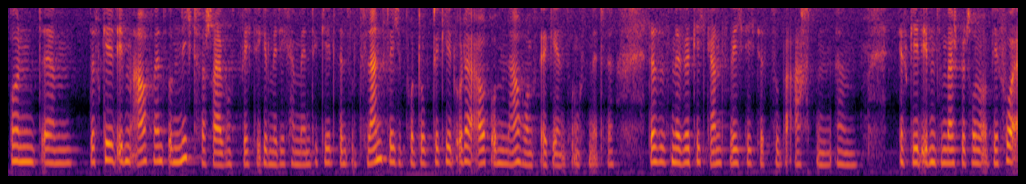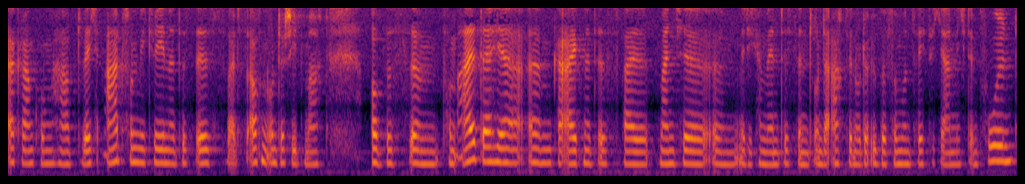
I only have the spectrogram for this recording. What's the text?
Und ähm, das gilt eben auch, wenn es um nicht verschreibungspflichtige Medikamente geht, wenn es um pflanzliche Produkte geht oder auch um Nahrungsergänzungsmittel. Das ist mir wirklich ganz wichtig, das zu beachten. Ähm, es geht eben zum Beispiel darum, ob ihr Vorerkrankungen habt, welche Art von Migräne das ist, weil das auch einen Unterschied macht. Ob es ähm, vom Alter her ähm, geeignet ist, weil manche ähm, Medikamente sind unter 18 oder über 65 Jahren nicht empfohlen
